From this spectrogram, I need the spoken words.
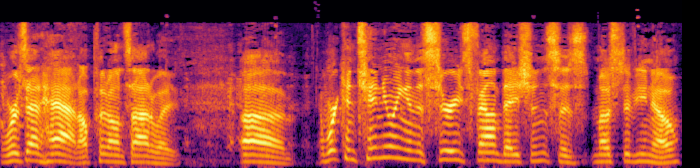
where's that hat? I'll put on sideways. Uh, we're continuing in the series Foundations, as most of you know,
